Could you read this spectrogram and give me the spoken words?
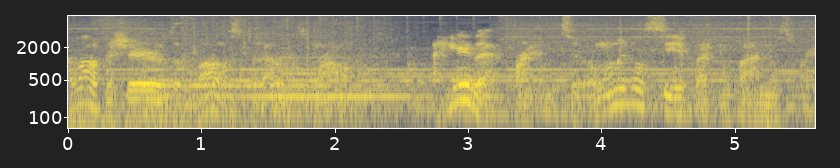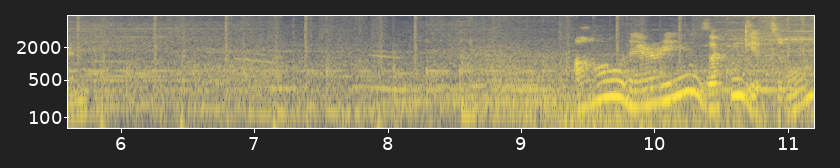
I thought for sure it was a boss, but I was wrong. I hear that friend too. I want to go see if I can find this friend. Oh, there he is. I can get to him.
